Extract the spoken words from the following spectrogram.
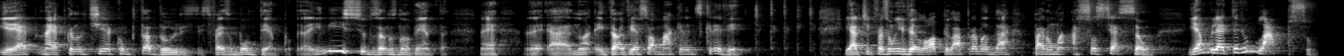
e é, na época não tinha computadores, isso faz um bom tempo, é início dos anos 90, né, é, então havia só máquina de escrever. E ela tinha que fazer um envelope lá para mandar para uma associação. E a mulher teve um lapso,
